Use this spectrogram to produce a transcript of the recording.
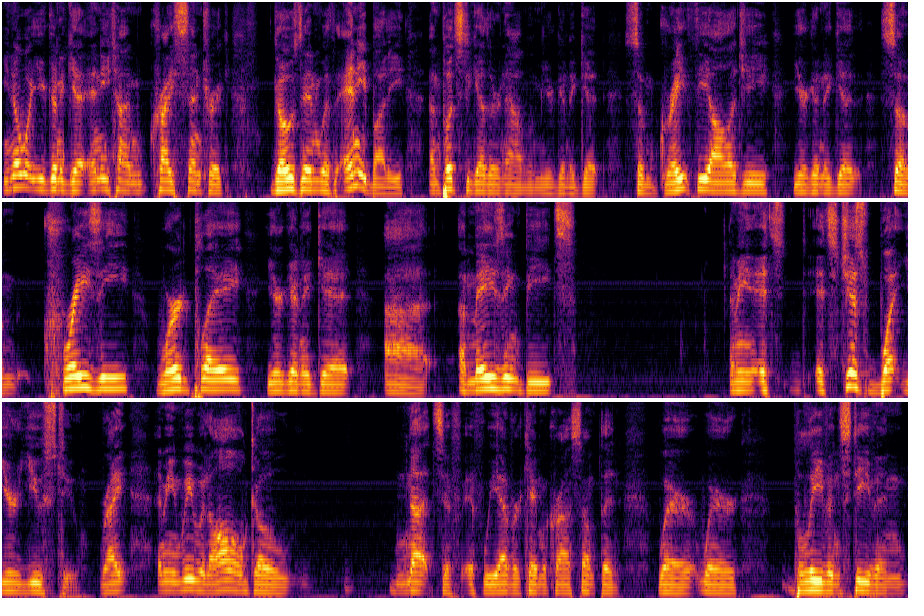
You know what you're gonna get anytime Christ centric goes in with anybody and puts together an album. You're gonna get some great theology. You're gonna get some crazy wordplay. You're gonna get uh, amazing beats. I mean, it's it's just what you're used to, right? I mean, we would all go nuts if if we ever came across something where where believing Steven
